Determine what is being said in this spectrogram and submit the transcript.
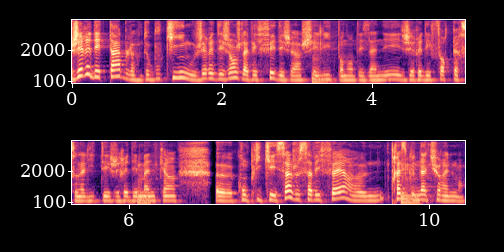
Gérer des tables de booking ou gérer des gens, je l'avais fait déjà chez Mhm. Elite pendant des années. Gérer des fortes personnalités, gérer des Mhm. mannequins euh, compliqués. Ça, je savais faire euh, presque naturellement.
